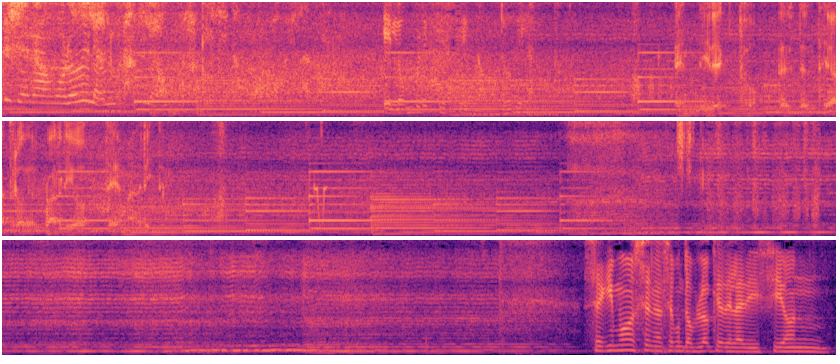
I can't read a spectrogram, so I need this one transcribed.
que se enamoró de la luna. El hombre que se enamoró de la luna. El hombre que se enamoró de la luna. En directo desde el Teatro del Barrio de Madrid. Seguimos en el segundo bloque de la edición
